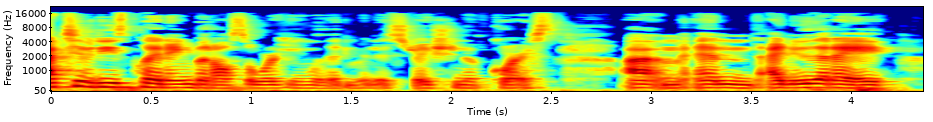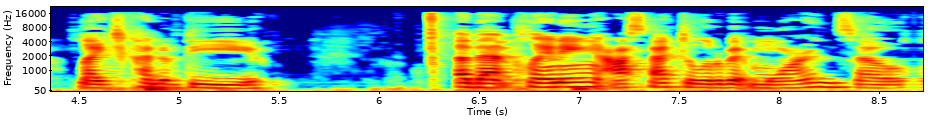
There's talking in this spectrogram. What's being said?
activities planning but also working with administration of course. Um, and I knew that I liked kind of the event planning aspect a little bit more. And so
